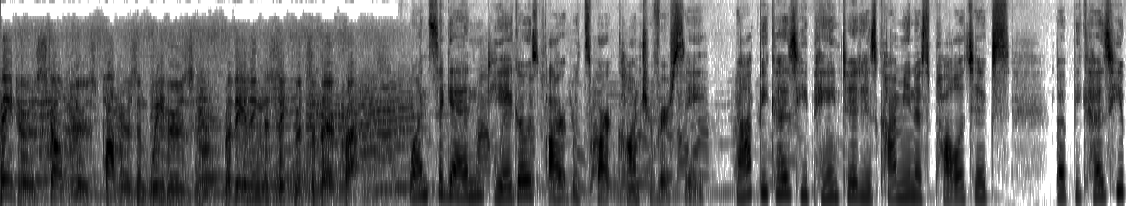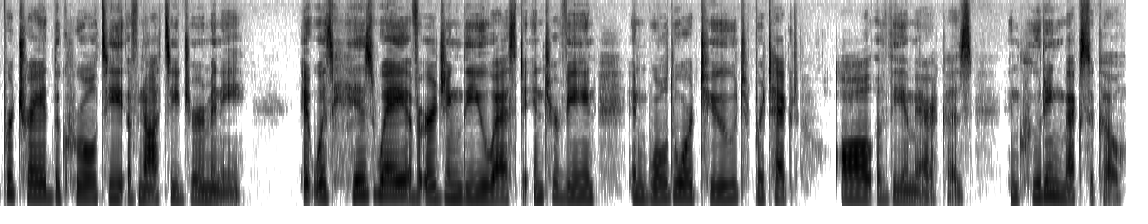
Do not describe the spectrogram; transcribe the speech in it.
painters, sculptors, potters, and weavers revealing the secrets of their crafts. Once again, Diego's art would spark controversy, not because he painted his communist politics, but because he portrayed the cruelty of Nazi Germany. It was his way of urging the US to intervene in World War II to protect all of the Americas, including Mexico.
